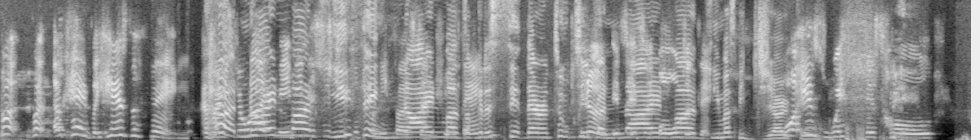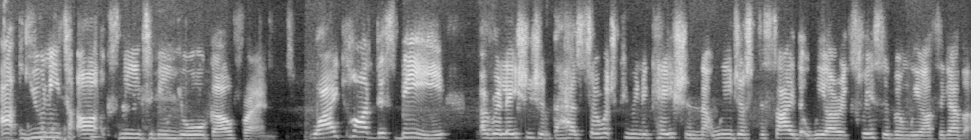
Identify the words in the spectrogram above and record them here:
but but okay. But here's the thing. And I feel like nine maybe months. You think nine century months? I'm gonna sit there and talk to you No, for it's- it's nine older months. thing. You must be joking. What is with this whole uh, you need to ask me to be your girlfriend? Why can't this be a relationship that has so much communication that we just decide that we are exclusive and we are together?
